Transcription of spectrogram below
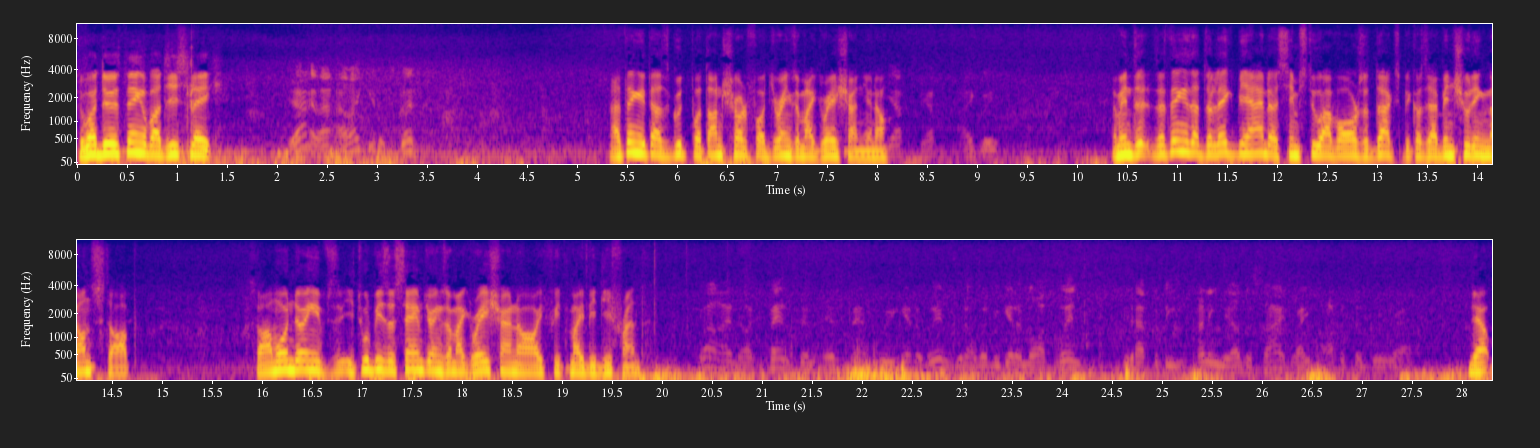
So what do you think about this lake? I think it has good potential for during the migration, you know. Yep, yep. I agree. I mean, the, the thing is that the lake behind us seems to have all the ducks because they've been shooting non-stop. So I'm wondering if it will be the same during the migration or if it might be different. Well, I know it depends. It depends where you get a wind. You know, when you get a north wind, you'd have to be hunting the other side, right? Opposite where uh, Yep.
